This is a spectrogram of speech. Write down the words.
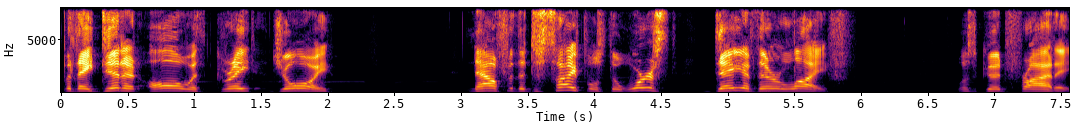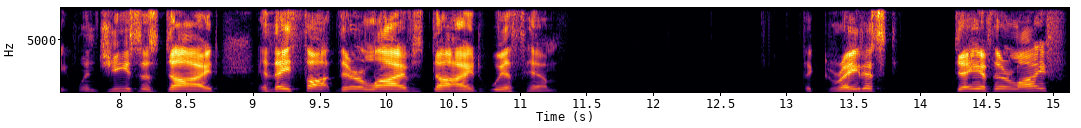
but they did it all with great joy. Now, for the disciples, the worst day of their life was Good Friday when Jesus died and they thought their lives died with him. The greatest day of their life,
